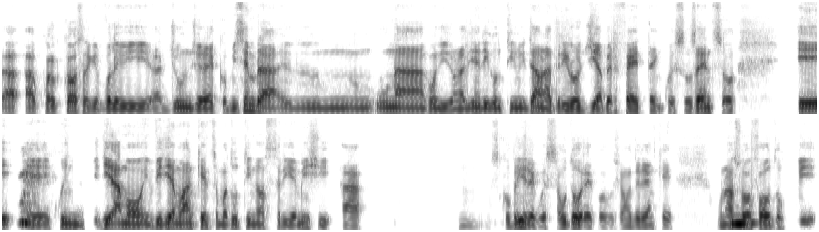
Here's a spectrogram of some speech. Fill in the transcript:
ha- ha qualcosa che volevi aggiungere, ecco, mi sembra mm, una, come dire, una linea di continuità, una trilogia perfetta in questo senso e, e quindi invitiamo, invitiamo anche insomma tutti i nostri amici a scoprire questo autore, ecco, possiamo vedere anche una sua foto qui,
